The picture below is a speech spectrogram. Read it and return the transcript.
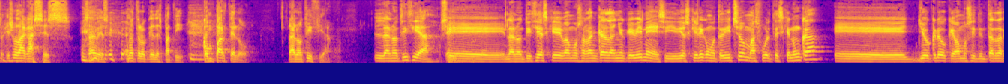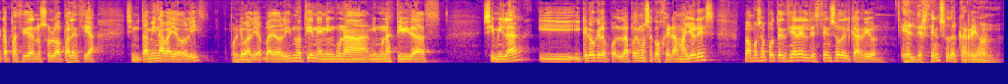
porque eso da gases, ¿sabes? No te lo quedes para ti. Compártelo. La noticia. La noticia, Sí. eh, la noticia es que vamos a arrancar el año que viene, si Dios quiere, como te he dicho, más fuertes que nunca. Eh, yo creo que vamos a intentar dar capacidad no solo a Palencia, sino también a Valladolid, porque Valla- Valladolid no tiene ninguna, ninguna actividad similar y, y creo que la, po- la podemos acoger. A mayores vamos a potenciar el descenso del Carrión. El descenso del Carrión.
